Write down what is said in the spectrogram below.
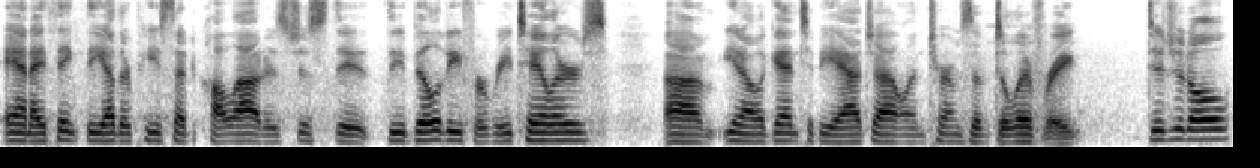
And I think the other piece I'd call out is just the, the ability for retailers, um, you know, again, to be agile in terms of delivery. Digital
